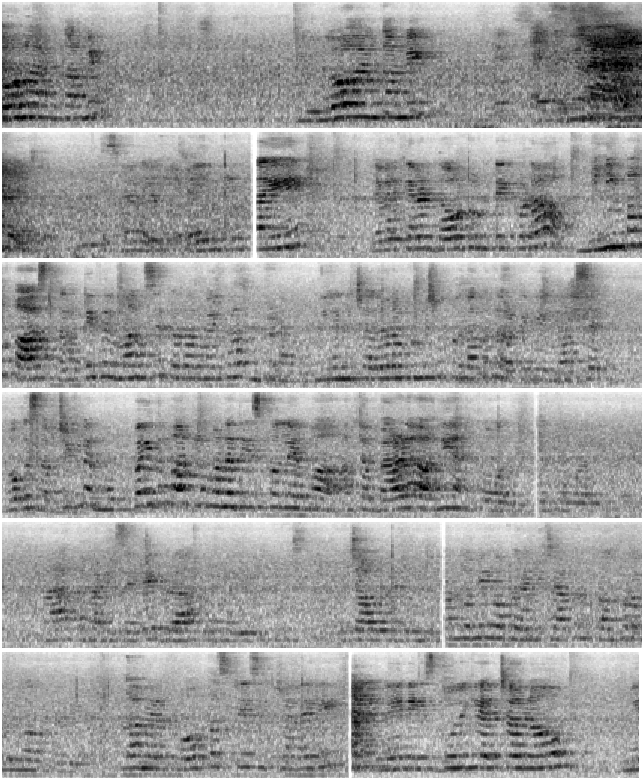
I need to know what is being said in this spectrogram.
no I'm coming you know coming ఎవరికైనా డౌట్ ఉంటే కూడా minimum pass thirty five marks కదా మీకు నేను చదవడం గురించి ఇప్పుడు దాకా థర్టీ ఫైవ్ మార్క్స్ ఒక సబ్జెక్ట్లో ముప్పై ఐదు మార్కులు మనం తీసుకోలేమా? అంత బేడా అని అనుకోవాలి. అనుకోవాలి మ్యాథమెటిక్స్ అయితే గ్రాఫ్ ఉంటుంది. చాలా ఉంటుంది ఒక రెండు శాతం కంఫర్టబుల్గా ఉంటుంది. ఇలా మీరు ఫోకస్ చేసి చదివి నేను ఈ స్కూల్కి వచ్చాను మీ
